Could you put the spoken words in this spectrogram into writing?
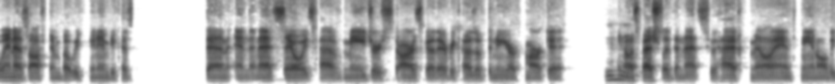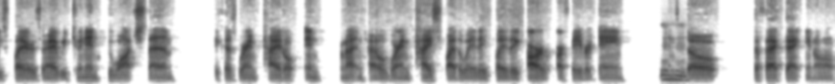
win as often, but we tune in because them and the Nets. They always have major stars go there because of the New York market Mm-hmm. you know, especially the Nets who had Carmelo Anthony and all these players, right? We tune in to watch them because we're entitled, in, we're not entitled, we're enticed by the way they play the, our our favorite game. mm-hmm. And so the fact that you know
